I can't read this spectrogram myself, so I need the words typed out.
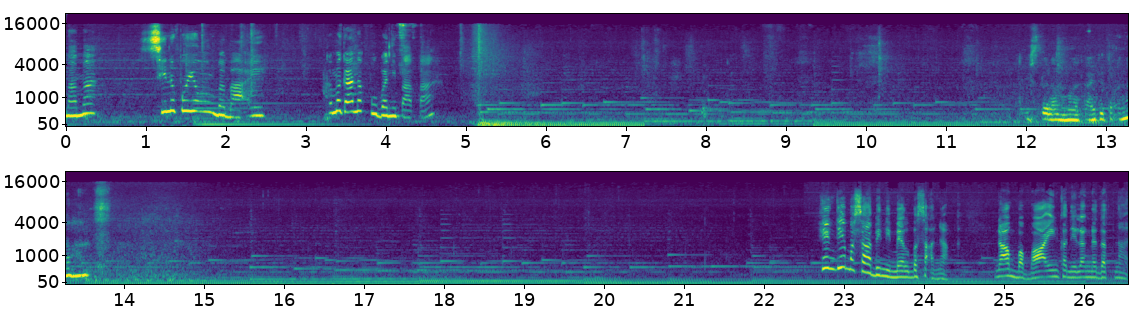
Mama, sino po yung babae? Kamag-anak po ba ni Papa? Gusto lang muna tayo dito, ano ha? Hindi masabi ni Melba sa anak na ang babaeng kanilang nadatnan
